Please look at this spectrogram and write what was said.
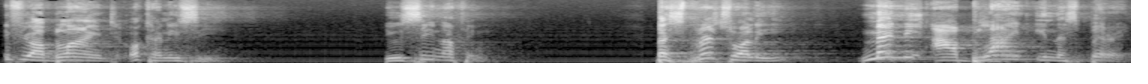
If you are blind, what can you see? You see nothing. But spiritually, many are blind in the spirit.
